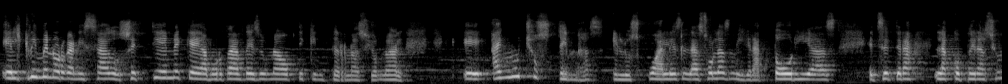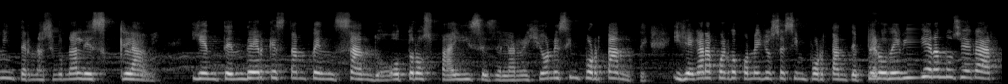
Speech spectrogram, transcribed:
El crimen organizado se tiene que abordar desde una óptica internacional. hay muchos temas en los cuales las olas migratorias, etcétera, la cooperación internacional es clave y entender qué están pensando otros países de la región es importante y llegar a acuerdo con ellos es importante, pero debiéramos llegar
